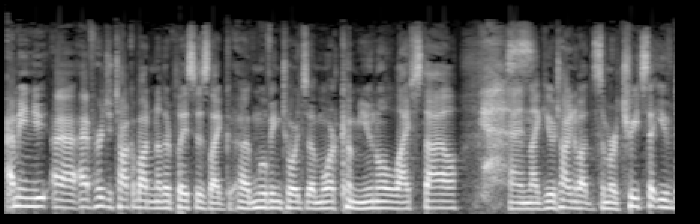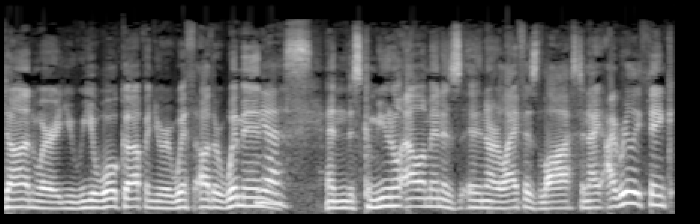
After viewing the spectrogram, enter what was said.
I mean, you, uh, I've heard you talk about in other places, like uh, moving towards a more communal lifestyle, and like you were talking about some retreats that you've done where you you woke up and you were with other women, Yes. and, and this communal element is in our life is lost. And I, I really think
